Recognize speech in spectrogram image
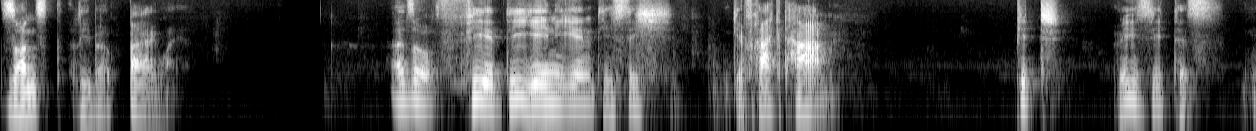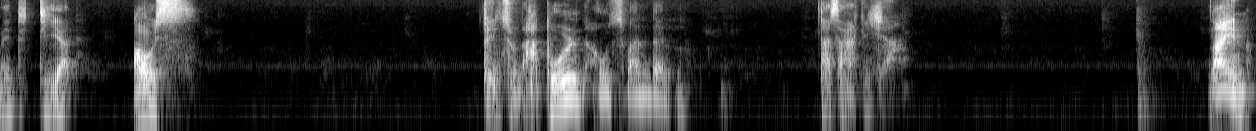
Sonst lieber Paraguay. Also für diejenigen, die sich gefragt haben, Pitt, wie sieht es mit dir aus? Willst du nach Polen auswandern? Da sage ich ja. Nein,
